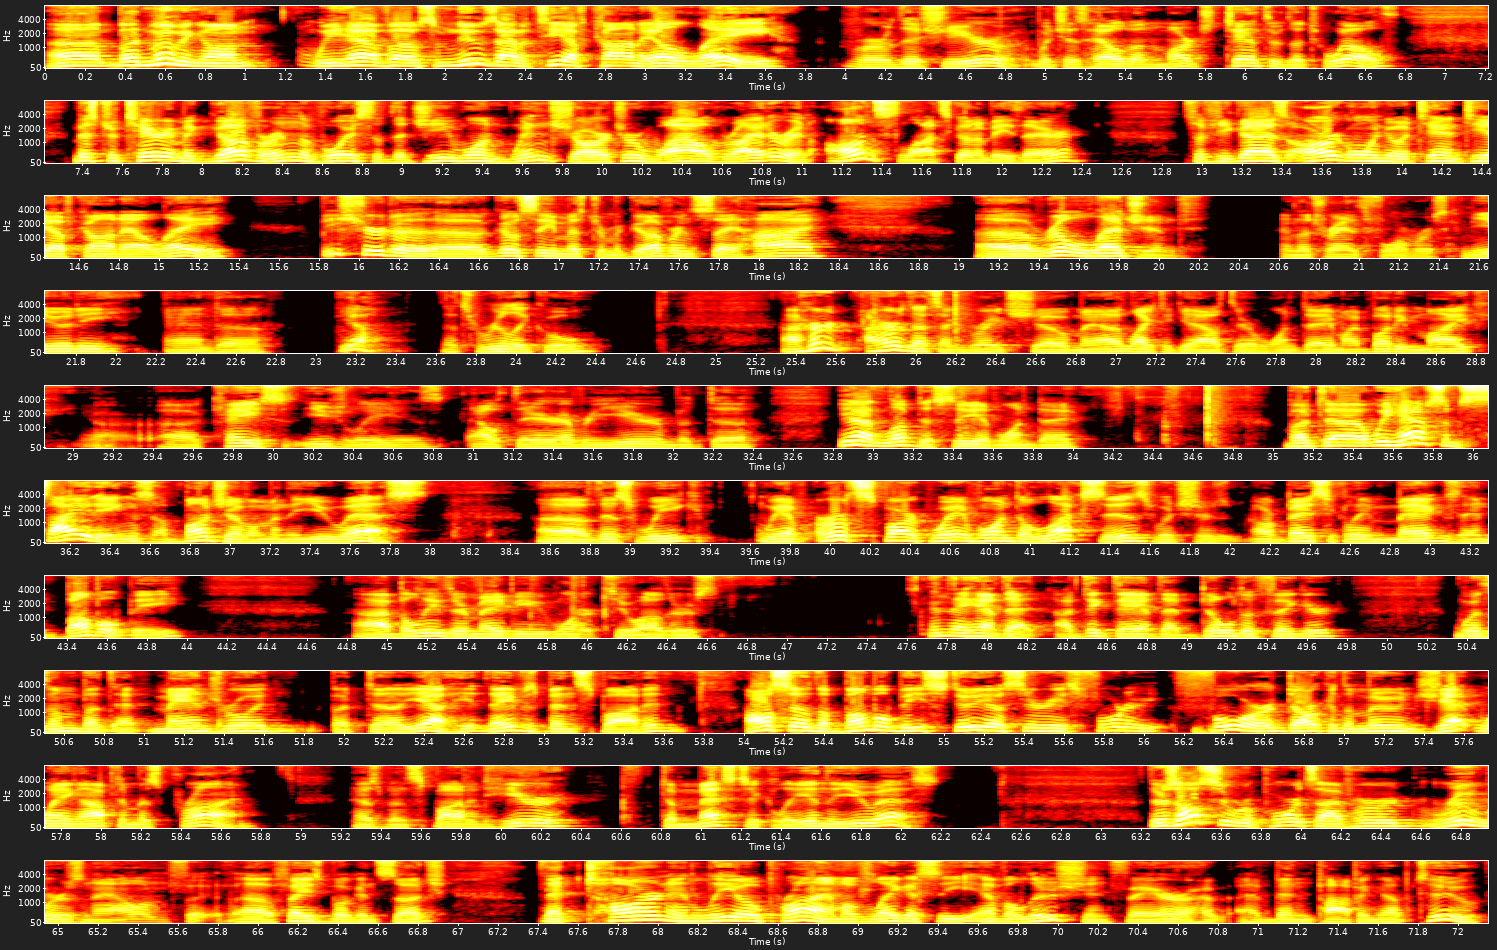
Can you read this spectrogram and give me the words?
Uh, but moving on, we have uh, some news out of TFCon LA for this year, which is held on March 10th through the 12th. Mr. Terry McGovern, the voice of the G1 Windcharger, Wild Rider, and Onslaught's going to be there. So if you guys are going to attend TFCon LA, be sure to uh, go see Mr. McGovern, say hi. A uh, real legend in the Transformers community, and uh, yeah, that's really cool. I heard I heard that's a great show, man. I'd like to get out there one day. My buddy Mike uh, Case usually is out there every year, but uh, yeah, I'd love to see it one day. But uh, we have some sightings, a bunch of them in the U.S. Uh, this week. We have Earth Spark Wave 1 Deluxes, which are, are basically Megs and Bumblebee. I believe there may be one or two others. And they have that, I think they have that Build a figure with them, but that Mandroid. But uh, yeah, they've been spotted. Also, the Bumblebee Studio Series 44 Dark of the Moon Jetwing Optimus Prime has been spotted here domestically in the U.S. There's also reports I've heard, rumors now on uh, Facebook and such, that Tarn and Leo Prime of Legacy Evolution Fair have, have been popping up too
